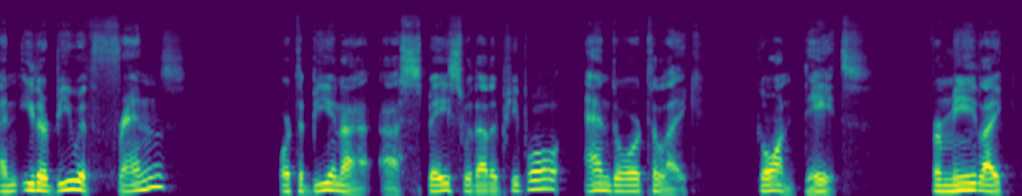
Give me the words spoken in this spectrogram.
and either be with friends or to be in a, a space with other people and or to like go on dates. For me like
